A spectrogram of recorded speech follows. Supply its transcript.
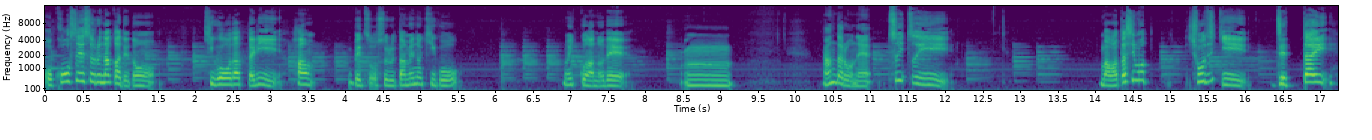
を構成する中での記号だったり、判別をするための記号の一個なので、うーん、なんだろうね。ついつい、まあ私も正直絶対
